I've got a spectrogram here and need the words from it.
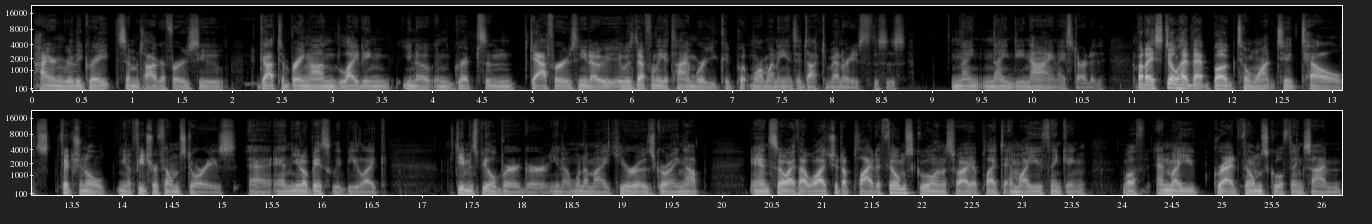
hiring really great cinematographers who got to bring on lighting, you know, and grips and gaffers. You know, it was definitely a time where you could put more money into documentaries. This is 99 I started. But I still had that bug to want to tell fictional, you know, feature film stories and, and you know, basically be like Steven Spielberg or, you know, one of my heroes growing up. And so I thought, well, I should apply to film school. And so I applied to NYU thinking, well, if NYU grad film school thinks I'm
